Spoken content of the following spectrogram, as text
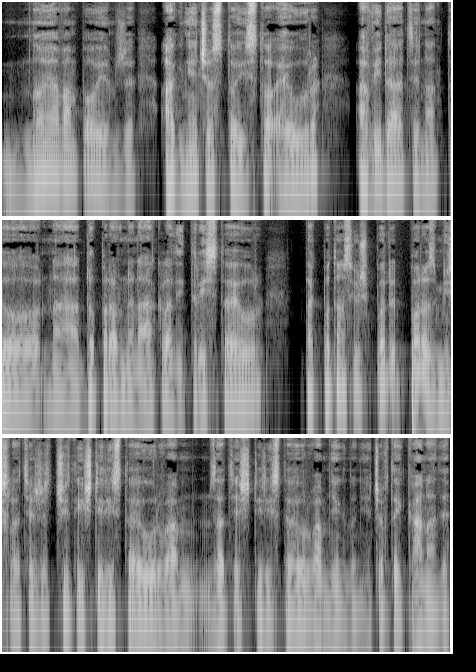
no ja vám poviem, že ak niečo stojí 100 eur a vydáte na to na dopravné náklady 300 eur, tak potom si už porozmýšľate, že či tých 400 eur vám, za tie 400 eur vám niekto niečo v tej Kanade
